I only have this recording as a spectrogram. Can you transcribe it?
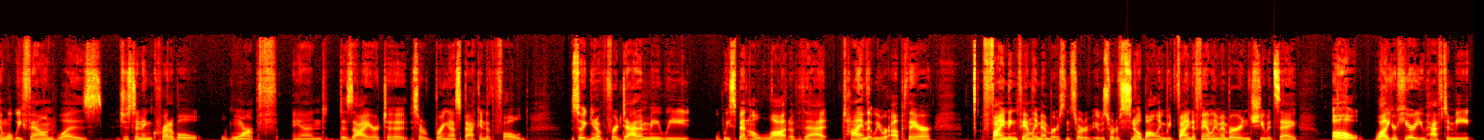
And what we found was just an incredible warmth and desire to sort of bring us back into the fold. So, you know, for dad and me, we we spent a lot of that time that we were up there finding family members and sort of it was sort of snowballing. We'd find a family member and she would say, oh, while you're here, you have to meet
